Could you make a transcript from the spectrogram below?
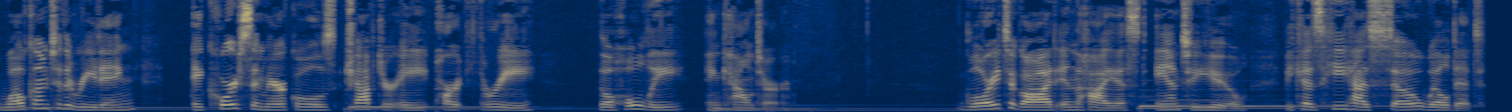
Welcome to the reading, A Course in Miracles, Chapter 8, Part 3 The Holy Encounter. Glory to God in the highest, and to you because he has so willed it.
